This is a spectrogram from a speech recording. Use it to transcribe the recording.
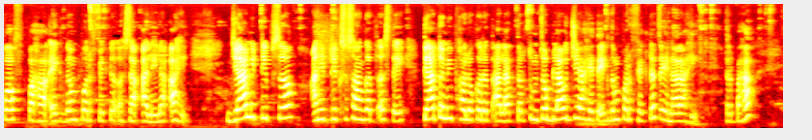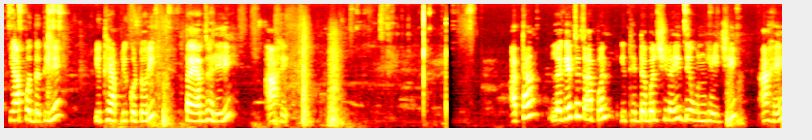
पफ पहा एकदम परफेक्ट असा आलेला आहे. ज्या मी टिप्स आणि ट्रिक्स सांगत असते त्या तुम्ही फॉलो करत आलात तर तुमचं ब्लाऊज जे आहे ते एकदम परफेक्टच येणार आहे. तर पहा या पद्धतीने इथे आपली कटोरी तयार झालेली आहे. आता लगेचच आपण इथे डबल शिलाई देऊन घ्यायची आहे.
